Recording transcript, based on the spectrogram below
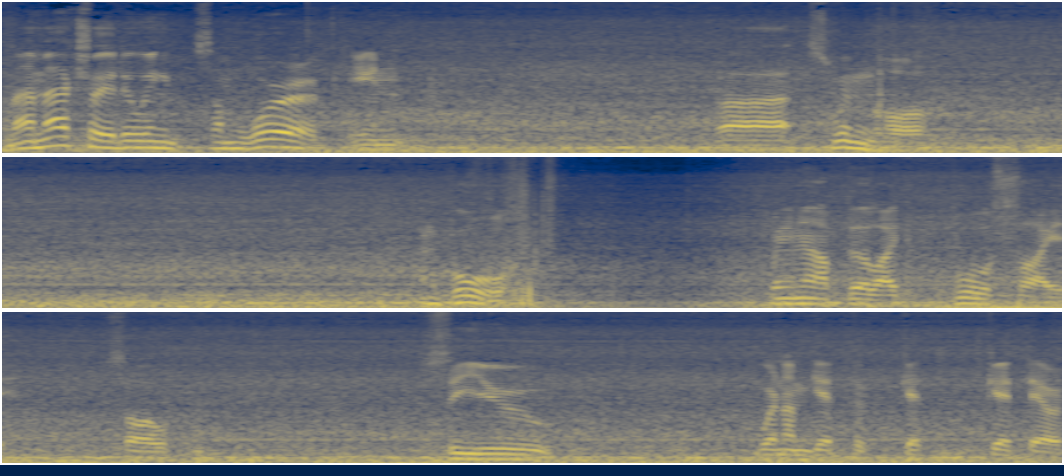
And I'm actually doing some work in uh, swimming hall and pool. Clean up the like pool side. So see you when I'm get to get get there.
